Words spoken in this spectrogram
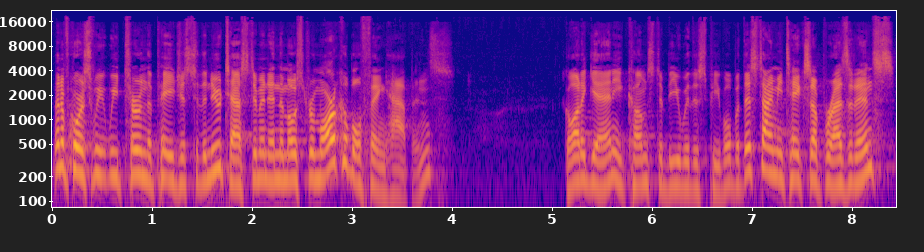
Then, of course, we, we turn the pages to the New Testament, and the most remarkable thing happens. God, again, he comes to be with his people, but this time he takes up residence.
